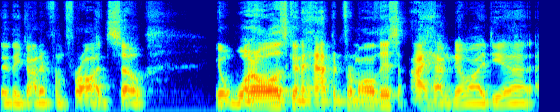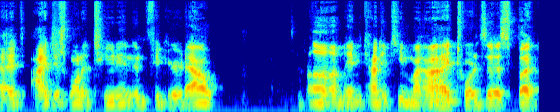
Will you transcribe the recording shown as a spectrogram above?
that they got it from fraud. So, you know, what all is going to happen from all this, I have no idea. I, I just want to tune in and figure it out um, and kind of keep my eye towards this. But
